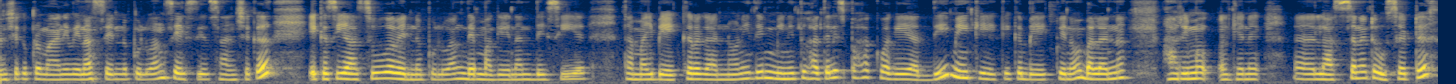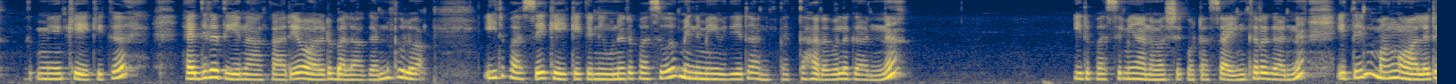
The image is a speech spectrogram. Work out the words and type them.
අංශක ප්‍රමාණය වෙනස් වෙන්න පුළුවන්. සෙල්සියස් අංශක 180 වෙන්න පුළුවන්. දැන් මගේ නම් 200 තමයි බේක් කරගන්න ඕනේ. ඉතින් මිනිත්තු 45ක් වගේ යද්දී මේ කේක් එක බේක් වෙනවා බලන්න හරිම يعني ලස්සනට උසට මේ කේක් එක හැදිලා තියෙන ආකාරය ඔයාලට බලා ගන්න පුළුවන්. ඊට පස්සේ කේක් එක නිවුනට පසුව මෙන්න මේ විදිහට අනිත් පැත්ත හරවල ගන්න. ඊට පස්සේ මේ අනවශ්‍ය කොටස් අයින් කරගන්න. ඉතින් මම ඔයාලට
